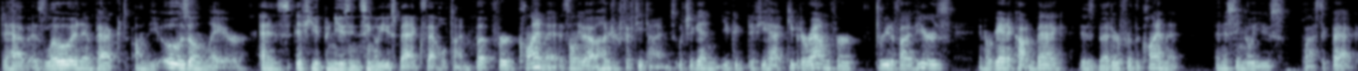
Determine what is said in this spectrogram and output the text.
to have as low an impact on the ozone layer as if you'd been using single use bags that whole time. But for climate, it's only about 150 times, which again, you could, if you ha- keep it around for three to five years, an organic cotton bag is better for the climate than a single use plastic bag.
